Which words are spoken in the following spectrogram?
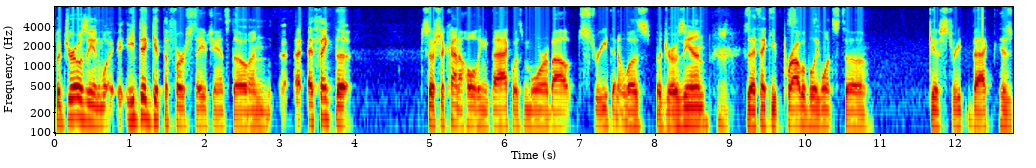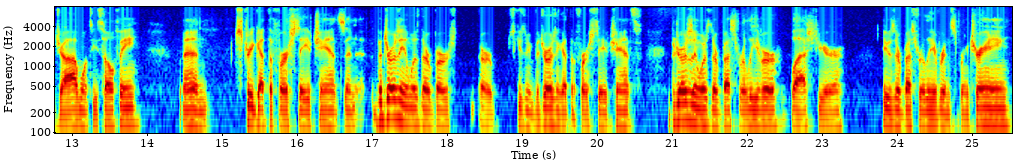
Bedrosian he did get the first save chance though, and I, I think that Scioscia kind of holding back was more about Street than it was Bedrosian because hmm. I think he probably wants to give Street back his job once he's healthy, and Street got the first save chance, and Bedrosian was their burst, or excuse me, Bedrosian got the first save chance. Bedrosian was their best reliever last year. He was their best reliever in spring training,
